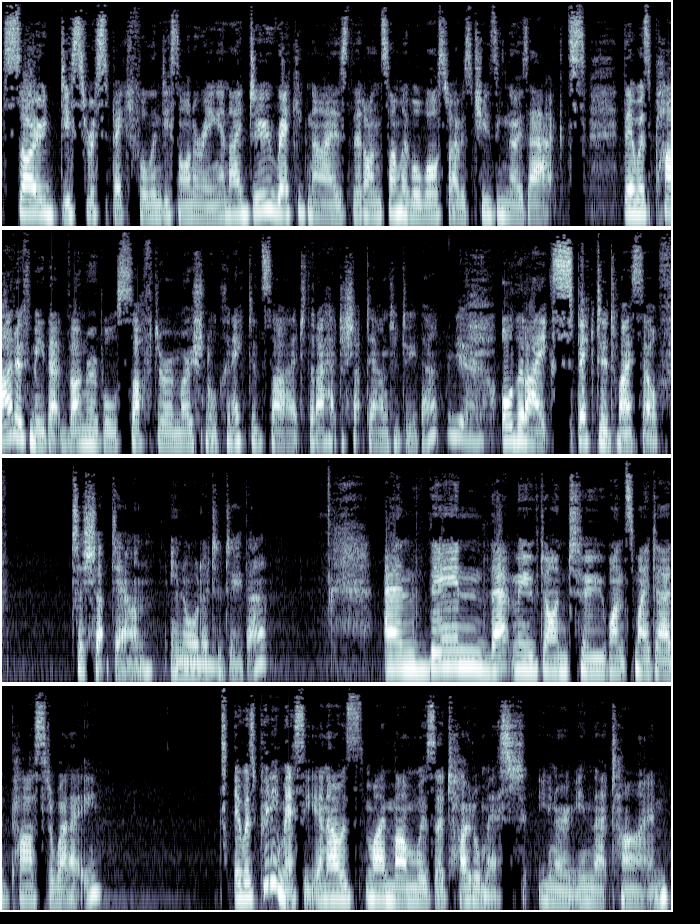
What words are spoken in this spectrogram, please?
so disrespectful and dishonoring. And I do recognize that on some level, whilst I was choosing those acts, there was part of me, that vulnerable, softer, emotional, connected side, that I had to shut down to do that. Yeah. Or that I expected myself to shut down in mm. order to do that. And then that moved on to once my dad passed away. It was pretty messy, and I was my mum was a total mess, you know, in that time,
